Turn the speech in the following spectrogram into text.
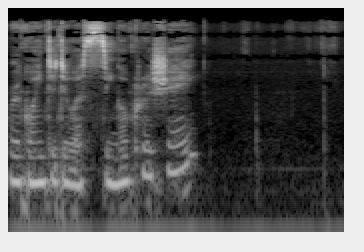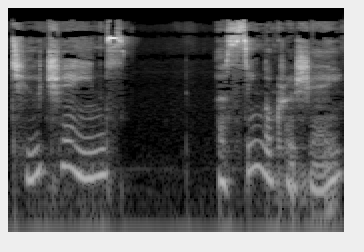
We're going to do a single crochet, two chains, a single crochet,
